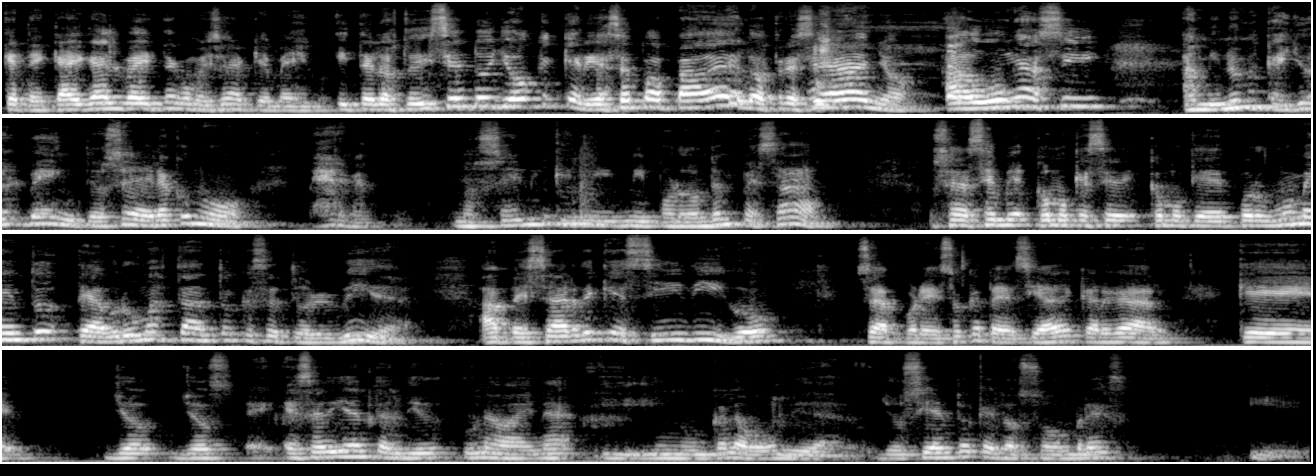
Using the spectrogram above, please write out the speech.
Que te caiga el 20, como dicen aquí en México. Y te lo estoy diciendo yo que quería ser papá desde los 13 años. Aún así, a mí no me cayó el 20. O sea, era como, verga, no sé ni, ni, ni por dónde empezar. O sea, se me- como, que se, como que por un momento te abrumas tanto que se te olvida. A pesar de que sí digo, o sea, por eso que te decía de cargar, que yo, yo ese día entendí una vaina y, y nunca la voy a olvidar. Yo siento que los hombres y,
